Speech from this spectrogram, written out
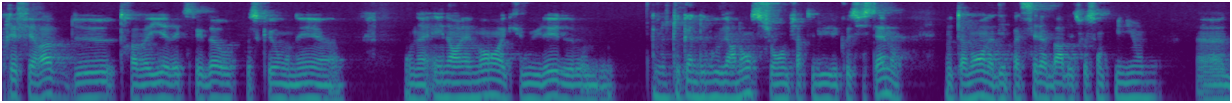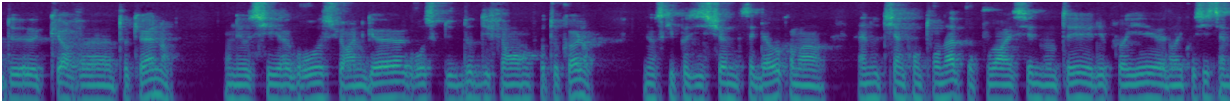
préférable de travailler avec StakeDAO parce qu'on est on a énormément accumulé de, tokens de gouvernance sur l'entièreté de l'écosystème. Notamment, on a dépassé la barre des 60 millions euh, de Curve tokens. On est aussi euh, gros sur Angle, gros sur d'autres différents protocoles. Donc, ce qui positionne CDAO comme un, outil incontournable pour pouvoir essayer de monter et déployer euh, dans l'écosystème.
